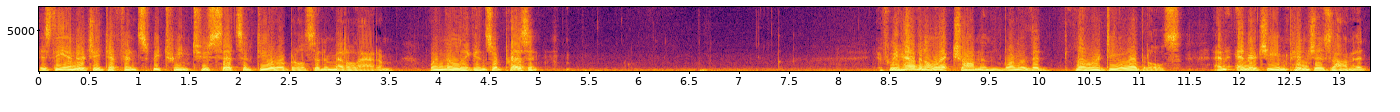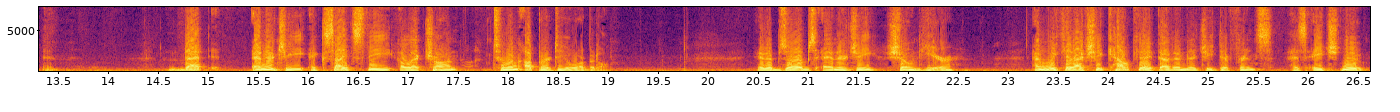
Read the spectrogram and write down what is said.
is the energy difference between two sets of d orbitals in a metal atom when the ligands are present. If we have an electron in one of the lower d orbitals and energy impinges on it, that energy excites the electron to an upper d orbital. It absorbs energy, shown here, and we could actually calculate that energy difference as h nu.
